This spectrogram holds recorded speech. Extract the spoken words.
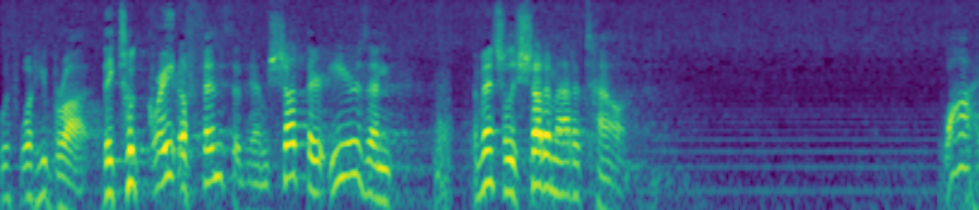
with what he brought. They took great offense at him, shut their ears, and eventually shut him out of town. Why?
